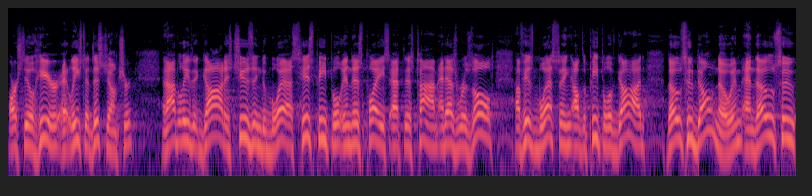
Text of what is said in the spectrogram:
are still here, at least at this juncture. And I believe that God is choosing to bless His people in this place at this time. And as a result of His blessing of the people of God, those who don't know Him and those who,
